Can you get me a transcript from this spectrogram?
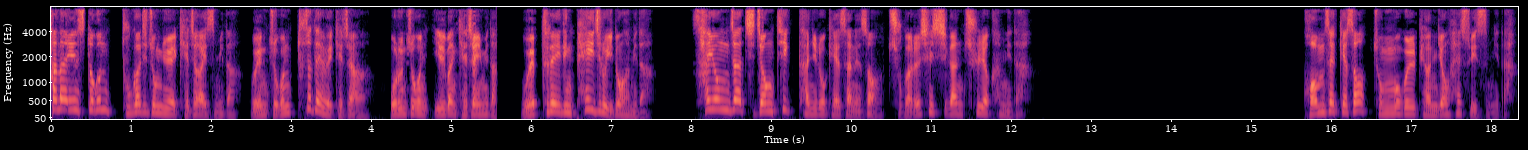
하나인 스톡은 두 가지 종류의 계좌가 있습니다. 왼쪽은 투자대회 계좌, 오른쪽은 일반 계좌입니다. 웹트레이딩 페이지로 이동합니다. 사용자 지정 틱 단위로 계산해서 주가를 실시간 출력합니다. 검색해서 종목을 변경할 수 있습니다.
